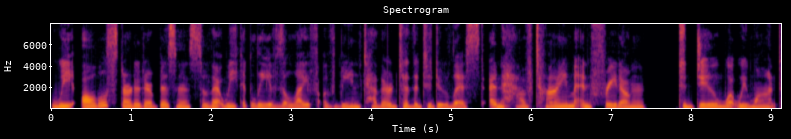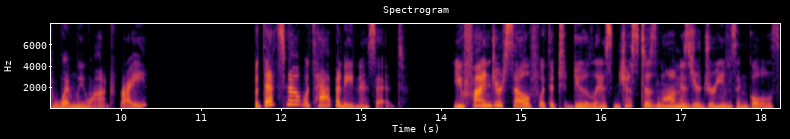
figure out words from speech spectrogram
We all started our business so that we could leave the life of being tethered to the to do list and have time and freedom to do what we want when we want, right? But that's not what's happening, is it? You find yourself with a to do list just as long as your dreams and goals,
